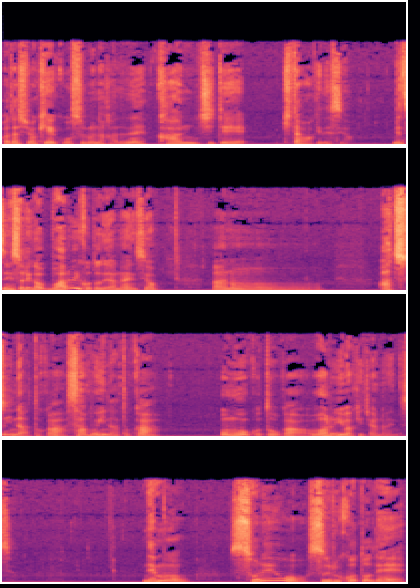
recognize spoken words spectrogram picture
私は稽古をする中でね、感じてきたわけですよ。別にそれが悪いことではないんですよ。あのー、暑いなとか寒いなとか思うことが悪いわけじゃないんですよ。でも、それをすることで、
